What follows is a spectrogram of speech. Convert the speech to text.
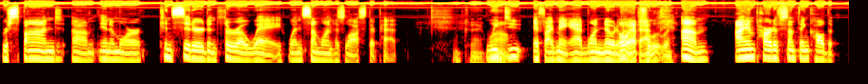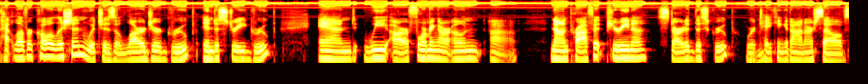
respond um, in a more considered and thorough way when someone has lost their pet. Okay, We do, if I may add one note about Oh, that. absolutely. Um, I am part of something called the Pet Lover Coalition, which is a larger group, industry group, and we are forming our own uh, nonprofit. Purina started this group. We're Mm-hmm. taking it on ourselves,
